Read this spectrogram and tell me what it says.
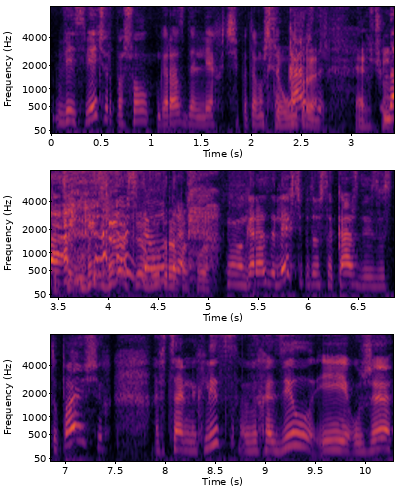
весь вечер пошел гораздо легче, потому что все каждый... Утро. Я хочу да. все утро пошло. Ну, гораздо легче, потому что каждый из выступающих официальных лиц выходил и уже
